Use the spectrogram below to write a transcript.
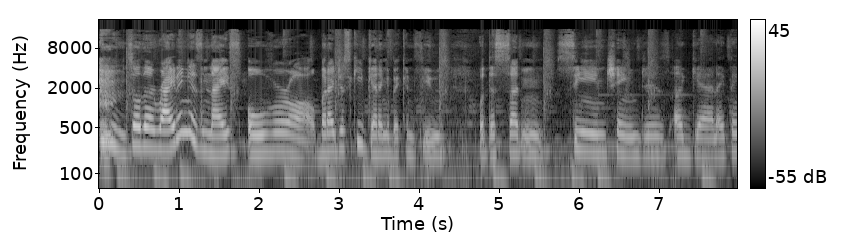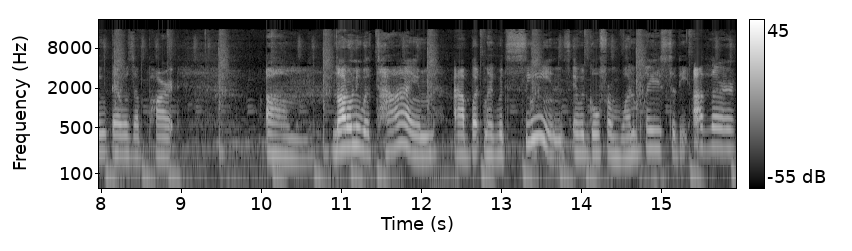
so the writing is nice overall, but I just keep getting a bit confused with the sudden scene changes again. I think there was a part um not only with time uh, but like with scenes. It would go from one place to the other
